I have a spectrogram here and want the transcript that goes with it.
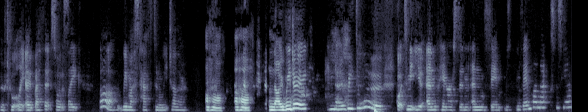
they're totally out with it. So it's like, oh, we must have to know each other. Uh huh. Uh huh. now we do. Now we do. Got to meet you in person in November. next was here.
